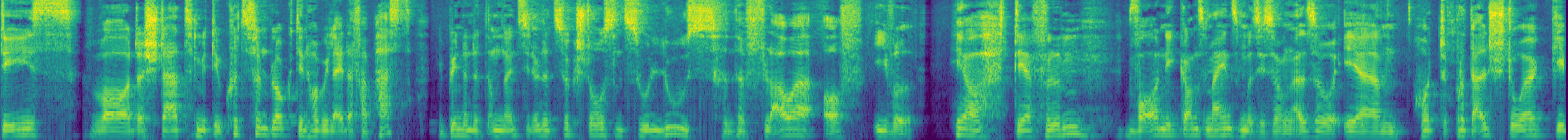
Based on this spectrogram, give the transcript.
das war der Start mit dem Kurzfilmblock, den habe ich leider verpasst. Ich bin dann um 19 Uhr dazu gestoßen zu Loose, The Flower of Evil. Ja, der Film war nicht ganz meins, muss ich sagen. Also er hat brutal starke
